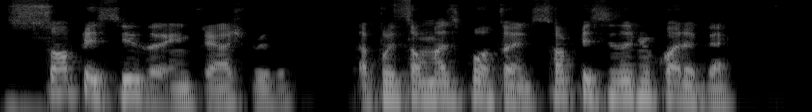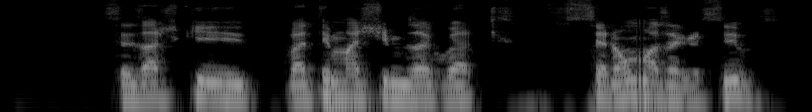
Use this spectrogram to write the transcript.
Só precisa, entre aspas, da posição mais importante, só precisa de um quarterback. Vocês acham que vai ter mais times agora que serão mais agressivos?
